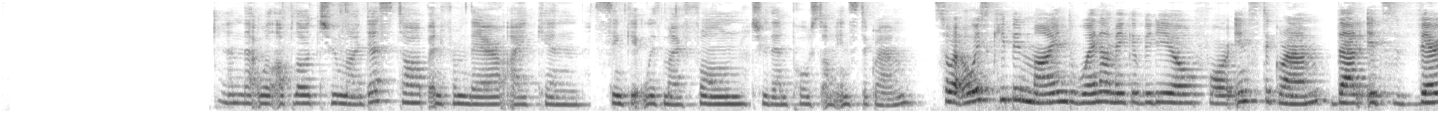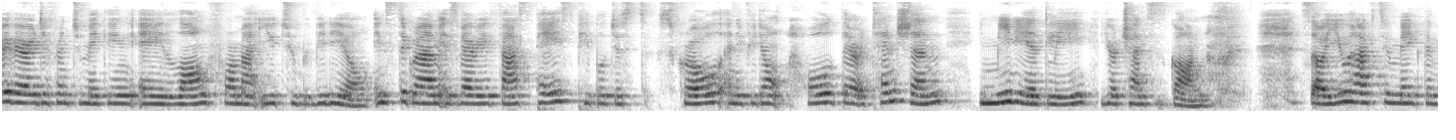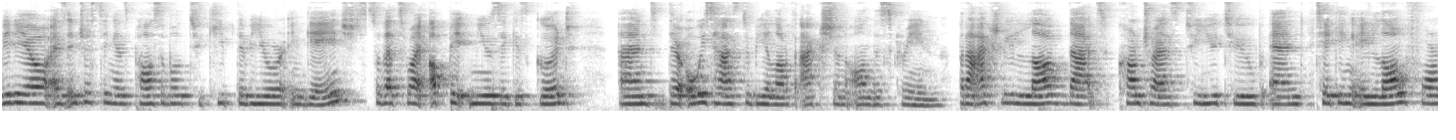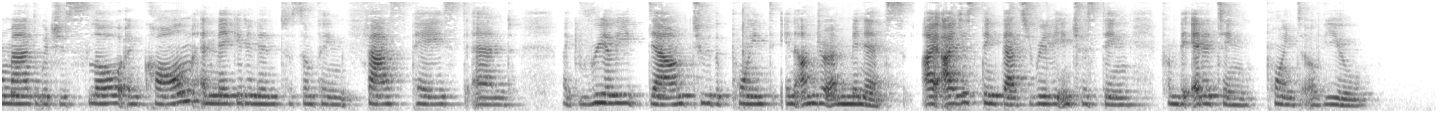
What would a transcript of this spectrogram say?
and that will upload to my desktop and from there I can sync it with my phone to then post on Instagram. So I always keep in mind when I make a video for Instagram that it's very, very different to making a long format YouTube video. Instagram is very fast paced. People just scroll and if you don't hold their attention, immediately your chance is gone. so you have to make the video as interesting as possible to keep the viewer engaged. So that's why upbeat music is good and there always has to be a lot of action on the screen. But I actually love that contrast to YouTube and taking a long format which is slow and calm and making it into something fast paced and like really down to the point in under a minute. I, I just think that's really interesting from the editing point of view.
